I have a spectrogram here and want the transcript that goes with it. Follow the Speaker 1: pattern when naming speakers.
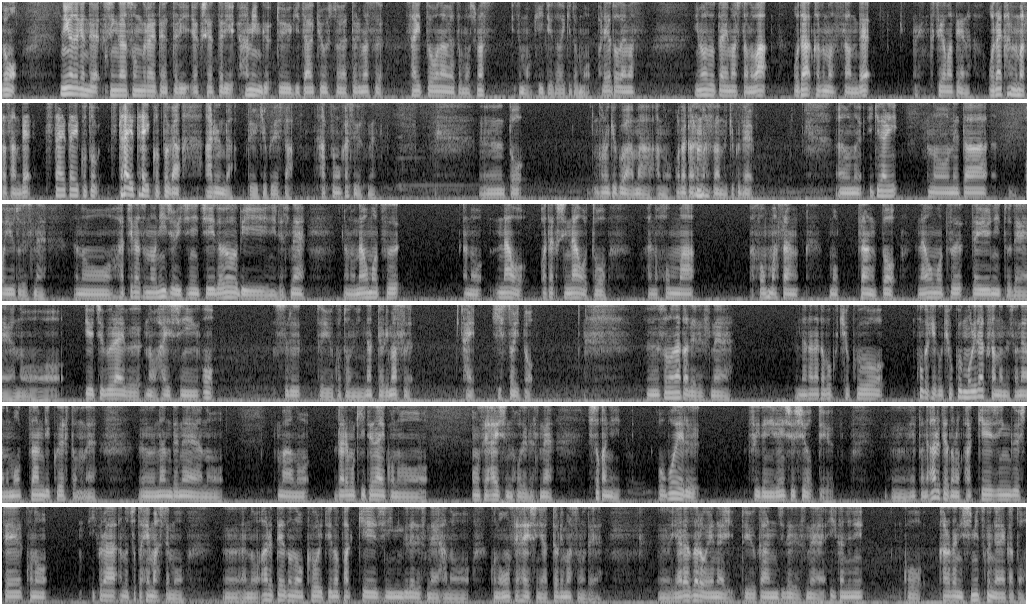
Speaker 1: どうも。新潟県でシンガーソングライターやったり役者やったりハミングというギター教室をやっております斉藤直也と申します。いつも聴いていただきどうもありがとうございます。今ほど歌いましたのは小田和正さんで口が回ってないな。小田和正さんで伝えたいこと伝えたいことがあるんだという曲でした。発音おかしいですね。うーんとこの曲はまああの小田和正さんの曲であの、ね、いきなりあのネタを言うとですねあの8月の21日土曜日にですねあの名を持つあのなお私なおとあの本間本間さんもっざんと名を持つというユニットであの YouTube ライブの配信をするということになっております。はい。ひっそりと、うん、その中でですねなかなか僕曲を今回結構曲盛りだくさんなんですよね。あのモッツァンリクエストのね、うん、なんでねあのまああの誰も聞いてないこの音声配信の方でですね密かに覚えるついでに練習しようっていう、うん、やっぱねある程度のパッケージングしてこのいくらあのちょっとヘマしても、うん、あのある程度のクオリティのパッケージングでですねあのこの音声配信やっておりますので、うん、やらざるを得ないという感じでですねいい感じにこう体に染みつくんじゃないかと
